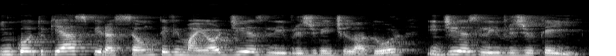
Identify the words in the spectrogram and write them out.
enquanto que a aspiração teve maior dias livres de ventilador e dias livres de UTI.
